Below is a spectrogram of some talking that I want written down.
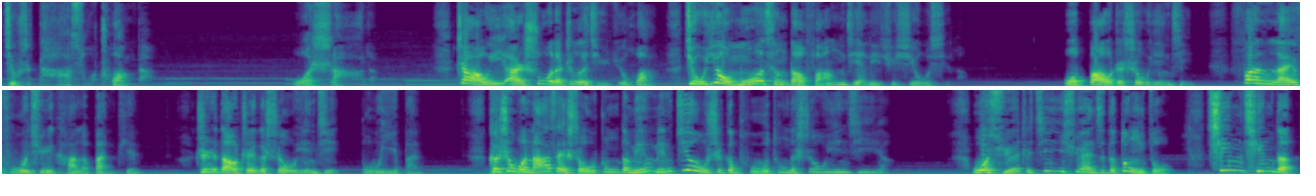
就是他所创的。”我傻了。赵一二说了这几句话，就又磨蹭到房间里去休息了。我抱着收音机翻来覆去看了半天，知道这个收音机不一般，可是我拿在手中的明明就是个普通的收音机呀！我学着金旋子的动作，轻轻地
